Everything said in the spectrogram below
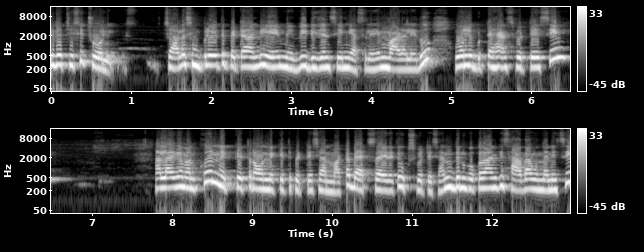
ఇది వచ్చేసి చోలి చాలా సింపుల్ అయితే పెట్టానండి. ఏం హెవీ డిజైన్స్ ఏమి అసలు ఏం వాడలేదు. ఓన్లీ బుట్ట హ్యాండ్స్ పెట్టేసి అలాగే మనకు నెక్ అయితే రౌండ్ నెక్ అయితే పెట్టేసాను అనమాట బ్యాక్ సైడ్ అయితే ఉక్స్ పెట్టేశాను. దీనికి ఒకదానికి సాదా ఉందనేసి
